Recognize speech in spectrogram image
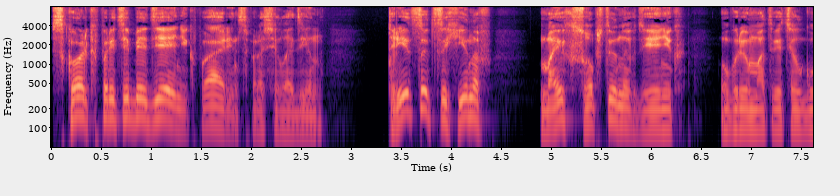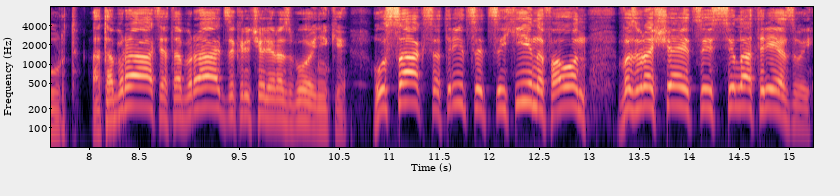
«Сколько при тебе денег, парень?» — спросил один. «Тридцать цехинов моих собственных денег», — угрюмо ответил Гурт. «Отобрать, отобрать!» — закричали разбойники. «У Сакса тридцать цехинов, а он возвращается из села трезвый.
